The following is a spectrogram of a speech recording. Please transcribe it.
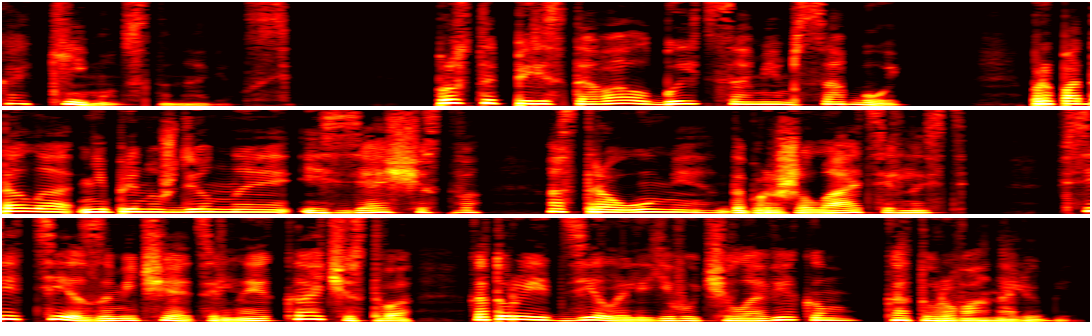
каким он становился. Просто переставал быть самим собой. Пропадало непринужденное изящество, остроумие, доброжелательность, все те замечательные качества, которые делали его человеком, которого она любила.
